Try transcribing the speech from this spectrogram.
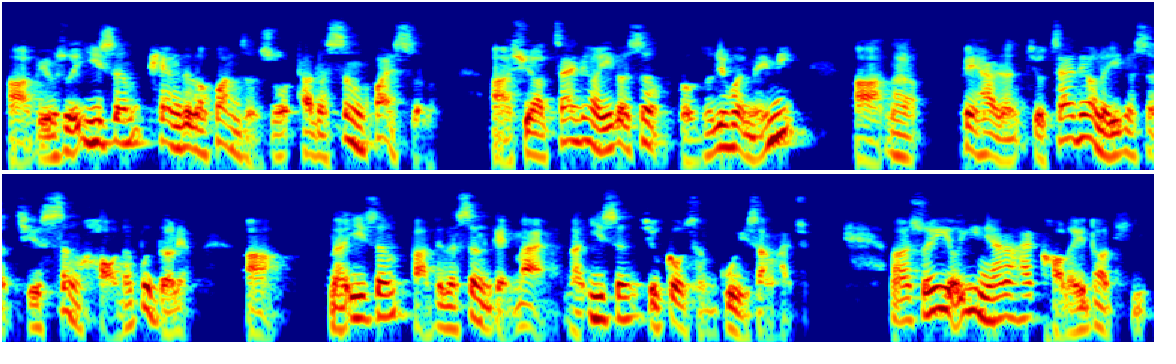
啊。比如说，医生骗这个患者说他的肾坏死了啊，需要摘掉一个肾，否则就会没命啊。那被害人就摘掉了一个肾，其实肾好的不得了啊。那医生把这个肾给卖了，那医生就构成故意伤害罪啊。所以有一年呢，还考了一道题。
